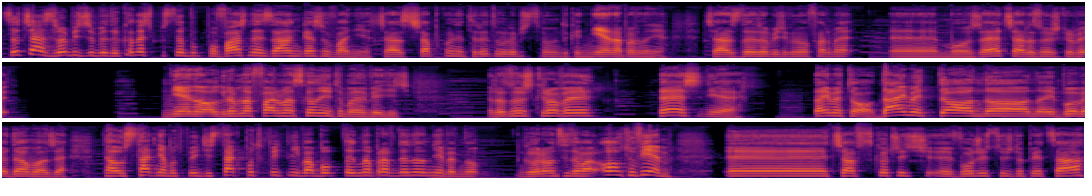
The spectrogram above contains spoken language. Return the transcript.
Co trzeba zrobić, żeby dokonać postępu poważne zaangażowanie? Trzeba z szapką neterytu ulepszyć swoją medykę? Nie, na pewno nie. Trzeba zrobić ogromną farmę? Eee, może. Trzeba rozwiązać krowy? Nie no, ogromna farma, skąd oni to mają wiedzieć? Rozwiązać krowy? Też nie. Dajmy to, dajmy to, no, no i było wiadomo, że ta ostatnia podpowiedź jest tak podchwytliwa, bo tak naprawdę, no nie wiem, no, gorący towar, o, tu wiem, eee, trzeba wskoczyć, e, włożyć coś do pieca,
